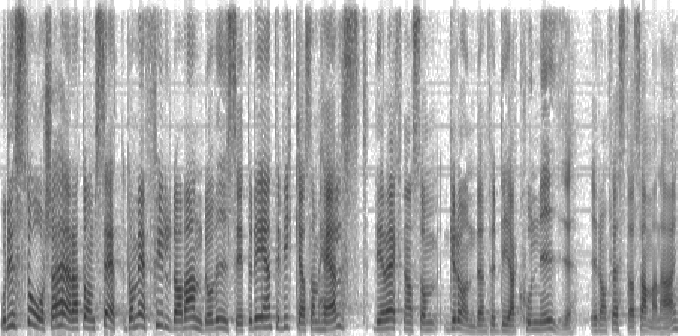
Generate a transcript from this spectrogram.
Och Det står så här att de, sett, de är fyllda av ande och vishet och det är inte vilka som helst. Det räknas som grunden för diakoni i de flesta sammanhang.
